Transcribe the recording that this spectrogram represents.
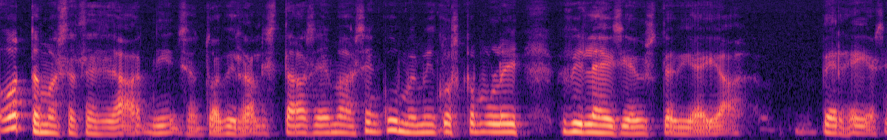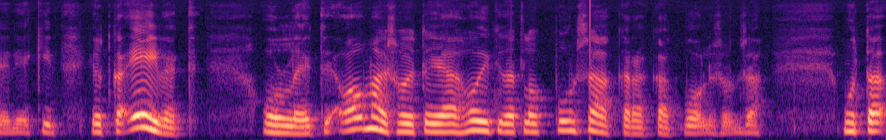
ottamassa tätä niin sanottua virallista asemaa sen kummemmin, koska minulla oli hyvin läheisiä ystäviä ja perheenjäseniäkin, jotka eivät olleet omaishoitajia hoitivat loppuun saakka rakkaat puolisonsa. Mutta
